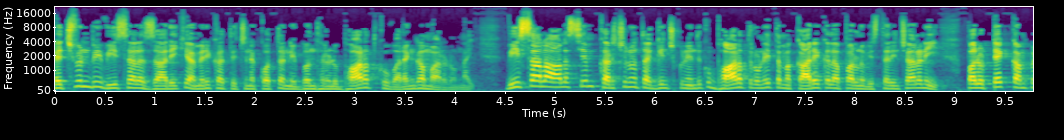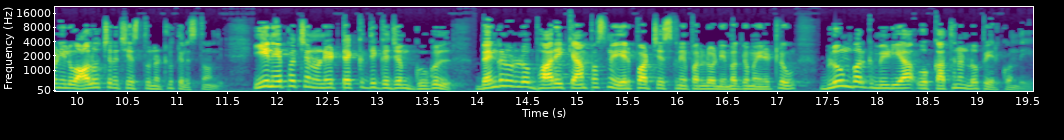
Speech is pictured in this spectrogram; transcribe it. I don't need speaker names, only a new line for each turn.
H one B వీసాల జారీకి America తెచ్చిన కొత్త నిబంధనలు భారత్కు వరంగా మారనున్నాయి. వీసాల ఆలస్యం ఖర్చును తగ్గించుకునేందుకు భారత్లోనే తమ కార్యకలాపాలను విస్తరించాలని పలు టెక్ కంపెనీలు ఆలోచన చేస్తున్నట్లు తెలుస్తోంది. ఈ నేపథ్యంలోనే టెక్ దిగ్గజం గూగుల్ బెంగళూరులో భారీ క్యాంపస్ను ఏర్పాటు చేసుకునే పనిలో నిమగ్నమైనట్లు బ్లూంబర్గ్ మీడియా ఓ కథనంలో పేర్కొంది.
